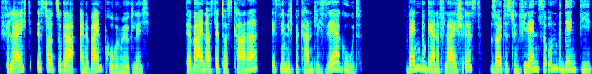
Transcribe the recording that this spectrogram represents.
vielleicht ist dort sogar eine Weinprobe möglich. Der Wein aus der Toskana ist nämlich bekanntlich sehr gut. Wenn du gerne Fleisch isst, solltest du in Firenze unbedingt die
